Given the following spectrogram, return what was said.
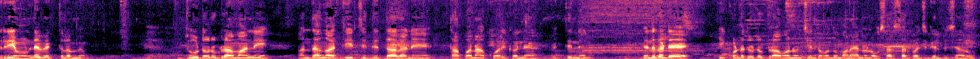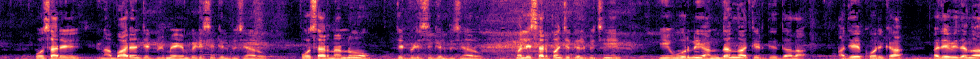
డ్రీమ్ ఉండే వ్యక్తులం మేము. జూటూరు గ్రామాన్ని అందంగా తీర్చిదిద్దాలనే తపన కోరిక ఉన్న వ్యక్తిని నేను. ఎందుకంటే ఈ కొండజూటూరు గ్రామం నుంచి ఇంతకుముందు మా నాయనను ఒకసారి సర్పంచ్ గెలిపించినారు. ఓసారి నా భార్యను జడ్పీ ఎంపీటీసీ గెలిపించినారు. ఓసారి నన్ను జడ్పీటీసీ గెలిపించినారు. మళ్ళీ సర్పంచ్ గెలిపించి ఈ ఊరిని అందంగా తీర్చిదిద్దాల? అదే కోరిక. అదేవిధంగా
